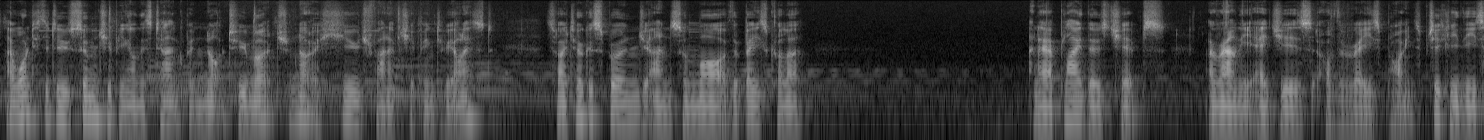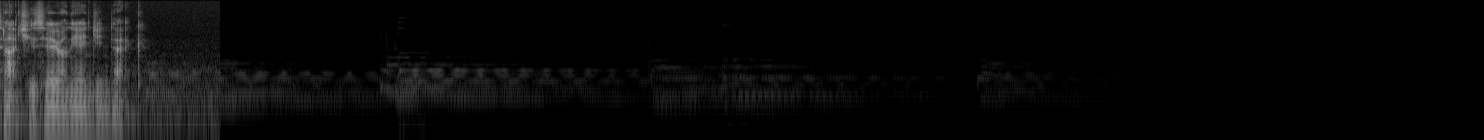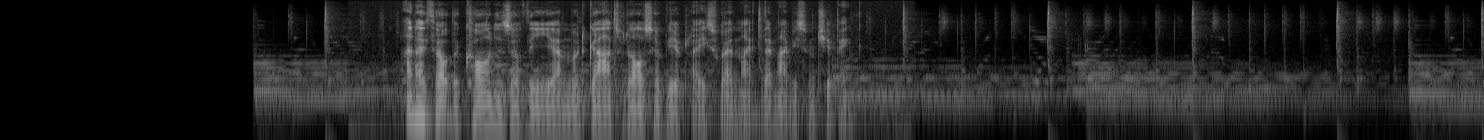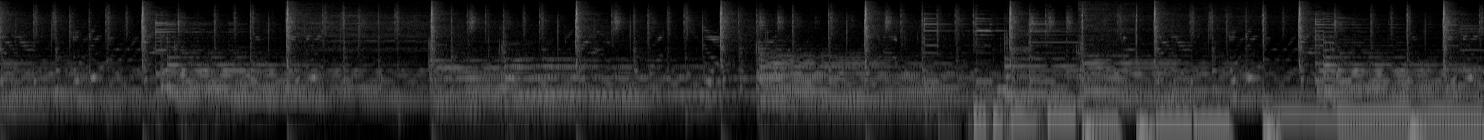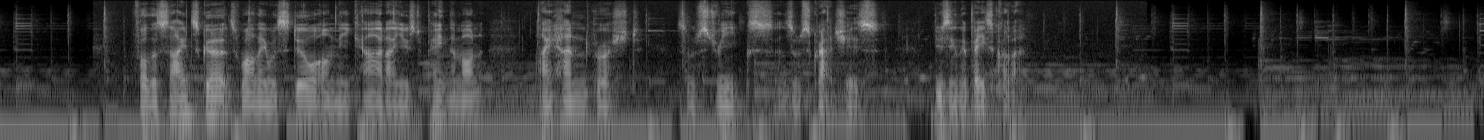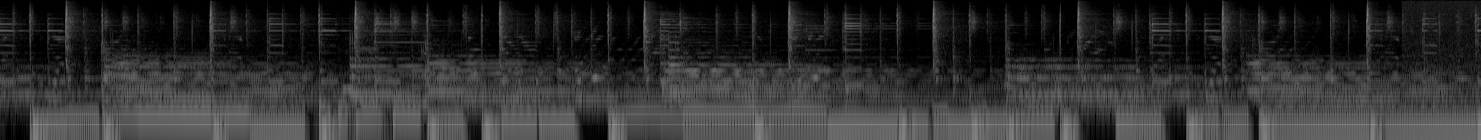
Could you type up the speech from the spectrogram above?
I wanted to do some chipping on this tank but not too much. I'm not a huge fan of chipping to be honest. So I took a sponge and some more of the base colour and I applied those chips around the edges of the raised points, particularly these hatches here on the engine deck. And I thought the corners of the uh, mud guards would also be a place where might, there might be some chipping. Side skirts, while they were still on the card I used to paint them on, I hand brushed some streaks and some scratches using the base colour.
